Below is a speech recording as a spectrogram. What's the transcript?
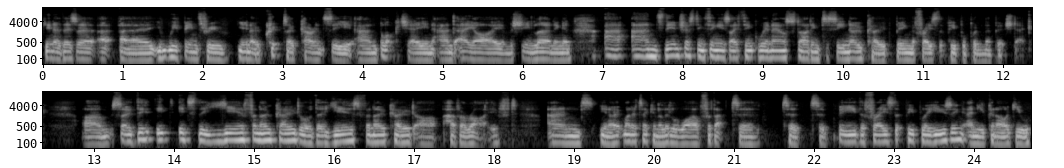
You know, there's a, a, a we've been through you know cryptocurrency and blockchain and AI and machine learning, and uh, and the interesting thing is, I think we're now starting to see no code being the phrase that people put in their pitch deck. Um, so it, it's the year for no code or the years for no code are, have arrived, and you know it might have taken a little while for that to to, to be the phrase that people are using, and you can argue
